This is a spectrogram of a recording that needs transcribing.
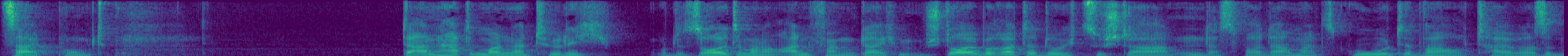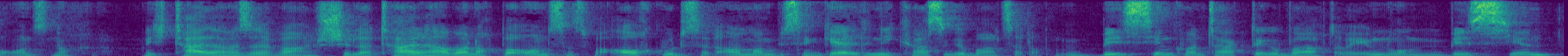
Zeitpunkt. Dann hatte man natürlich oder sollte man auch anfangen, gleich mit dem Steuerberater durchzustarten. Das war damals gut. Er war auch teilweise bei uns noch, nicht teilweise, er war Schiller Teilhaber noch bei uns. Das war auch gut. Es hat auch mal ein bisschen Geld in die Kasse gebracht. Es hat auch ein bisschen Kontakte gebracht, aber eben nur ein bisschen.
